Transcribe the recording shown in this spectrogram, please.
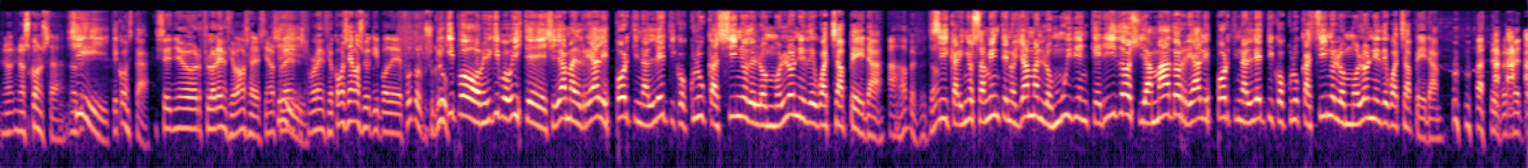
No- nos consta. Nos- Sí, te consta. Señor Florencio, vamos a ver, señor Sí. Floren- Florencio, ¿cómo se llama su equipo de fútbol? Su Mi club. equipo, mi equipo, viste, se llama el Real Sporting Atlético Club Casino de los Molones de Huachapera. Ah, perfecto. Sí, cariñosamente nos llaman los muy bien queridos y amados Real Sporting Atlético Club Casino Los Molones de Huachapera. Vale, perfecto.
